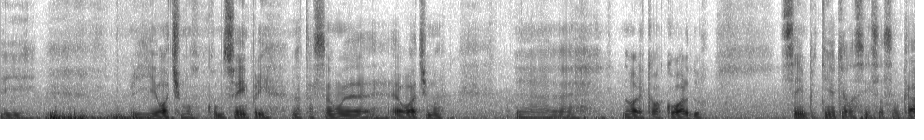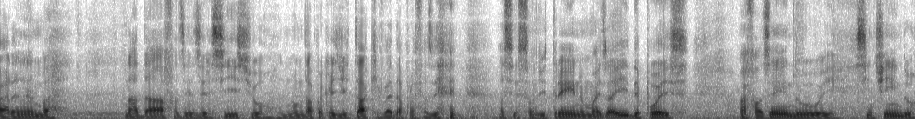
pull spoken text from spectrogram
e, e ótimo, como sempre. Natação é, é ótima. É, na hora que eu acordo, sempre tem aquela sensação: caramba, nadar, fazer exercício, não dá para acreditar que vai dar para fazer a sessão de treino, mas aí depois vai fazendo e sentindo.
